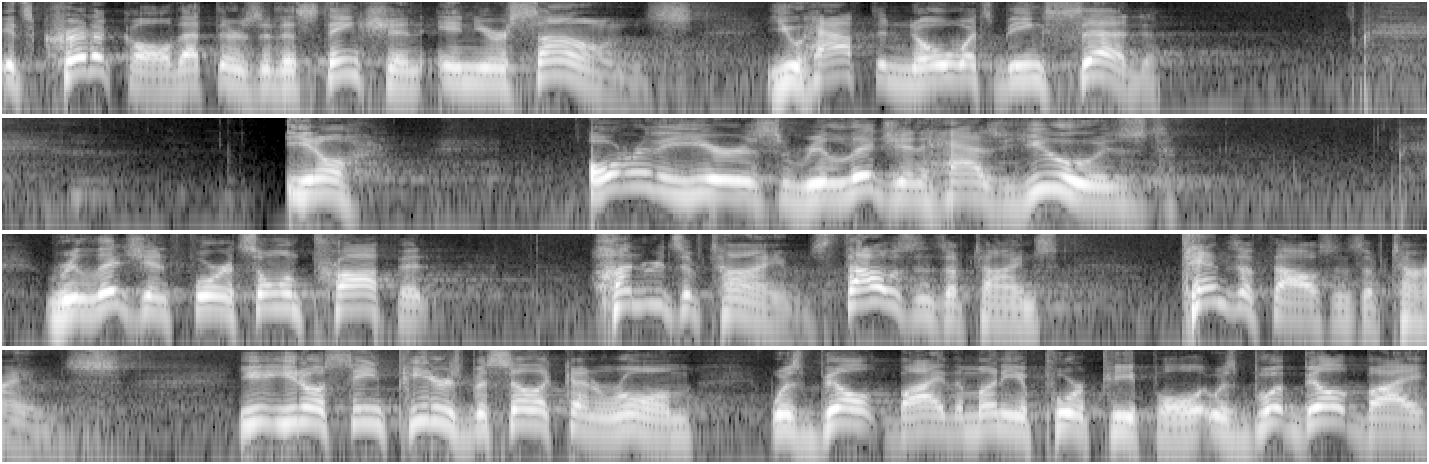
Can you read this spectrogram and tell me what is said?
it's critical that there's a distinction in your sounds. You have to know what's being said. You know, over the years, religion has used religion for its own profit hundreds of times, thousands of times, tens of thousands of times. You, you know, St. Peter's Basilica in Rome was built by the money of poor people, it was built by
